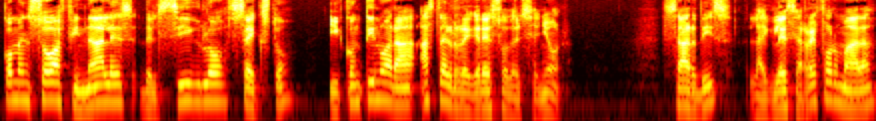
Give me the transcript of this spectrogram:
comenzó a finales del siglo VI y continuará hasta el regreso del Señor. Sardis, la iglesia reformada,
